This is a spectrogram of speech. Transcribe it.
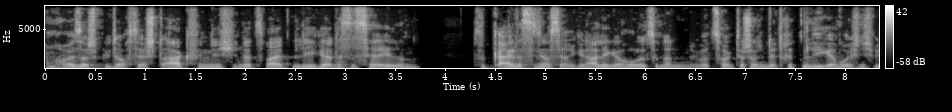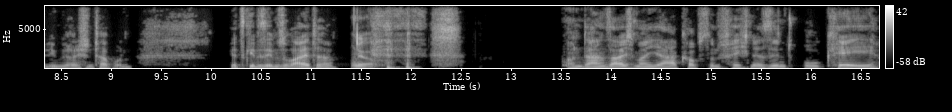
Und Häuser spielt auch sehr stark, finde ich, in der zweiten Liga. Das ist ja eh so, so geil, dass du ihn aus der Regionalliga holst und dann überzeugt er schon in der dritten Liga, wo ich nicht mit ihm gerechnet habe. Und jetzt geht es eben so weiter. Ja. und dann sage ich mal, Jakobs und Fechner sind okay.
